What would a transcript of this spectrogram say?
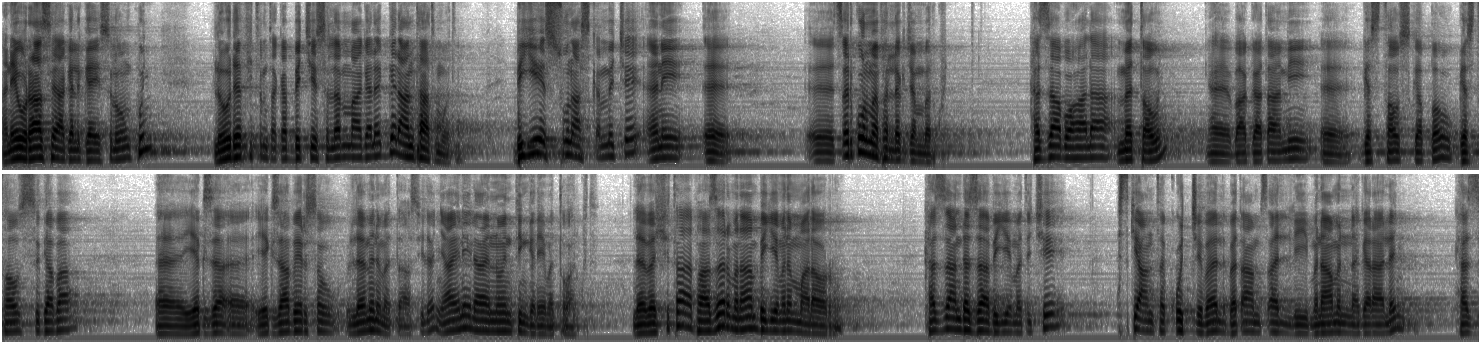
እኔው ራሴ አገልጋይ ስለሆንኩኝ ለወደፊትም ተቀብቼ ስለማገለግል አንተ አትሞትም ብዬ እሱን አስቀምጬ እኔ ጽድቁን መፈለግ ጀመርኩኝ። ከዛ በኋላ መጣውኝ። በአጋጣሚ guest house ገባው። guest house ስገባ የእግዚአብሔር ሰው ለምን መጣ ሲለኝ አይ ለ anointing ነው የመጣው አልኩት። ለበሽታ father ምናምን ብዬ ምንም አላወራው። ከዛ እንደዛ ብዬ መጥቼ እስኪ አንተ ቁጭ በል በጣም ጸልይ ምናምን ነገር አለኝ። ከዛ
